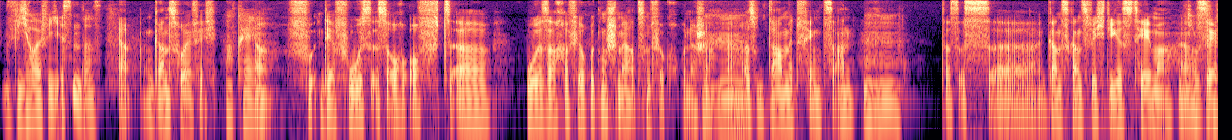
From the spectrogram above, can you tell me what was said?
wie häufig ist denn das? Ja, ganz häufig. Okay. Ja, der Fuß ist auch oft äh, Ursache für Rückenschmerzen, für chronische. Mhm. also damit fängt es an. Mhm. Das ist ein äh, ganz, ganz wichtiges Thema. Sehr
